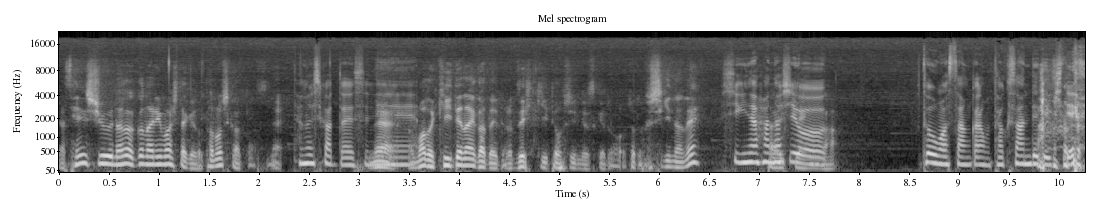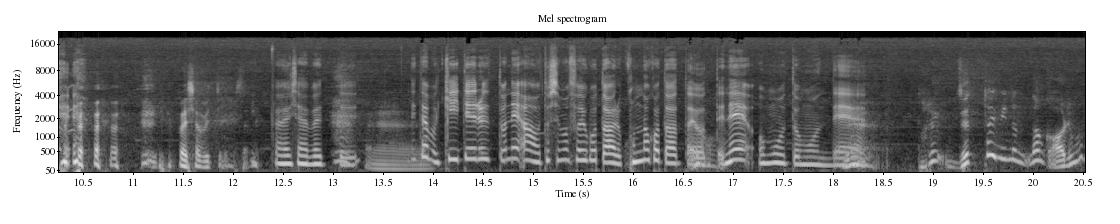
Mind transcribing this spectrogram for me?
いや先週長くなりましたけど楽しかったですね。楽しかったですね。まだ聞いてない方いたらぜひ聞いてほしいんですけど、ちょっと不思議なね。不思議な話をトーマスさんからもたくさん出てきていっいっぱい喋っちゃいましたね。ぱい喋って。えーで多分聞いてるとね、あ、私もそういうことある、こんなことあったよってね、思うと思うんで、ね誰絶対みんななんかありま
